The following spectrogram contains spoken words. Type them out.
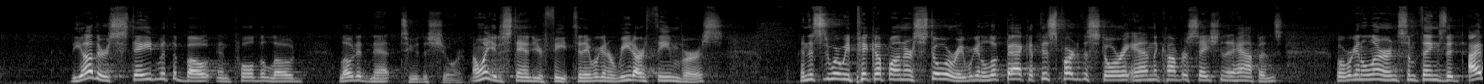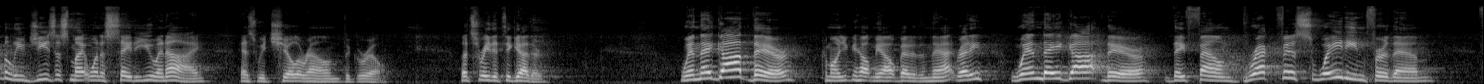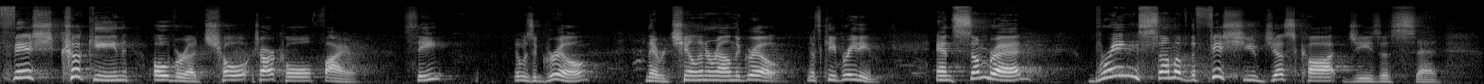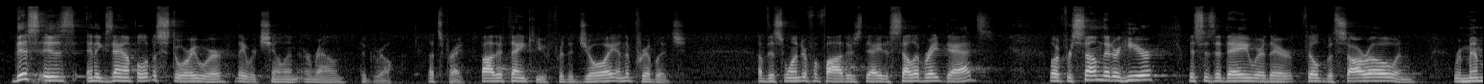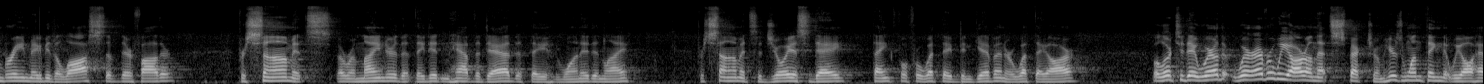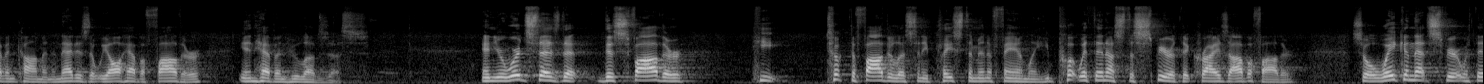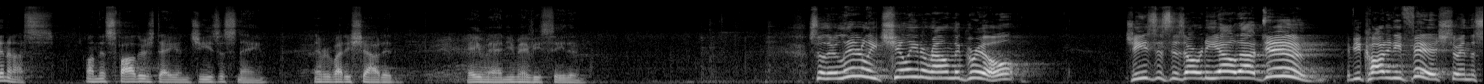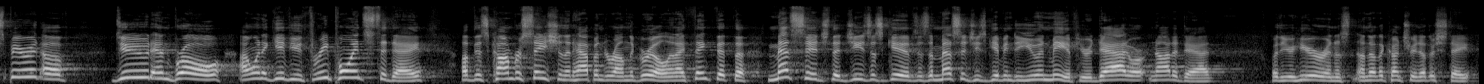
The others stayed with the boat and pulled the load, loaded net to the shore. I want you to stand to your feet. Today we're going to read our theme verse. And this is where we pick up on our story. We're going to look back at this part of the story and the conversation that happens. But we're going to learn some things that I believe Jesus might want to say to you and I as we chill around the grill. Let's read it together. When they got there, come on, you can help me out better than that. Ready? When they got there, they found breakfast waiting for them fish cooking over a cho- charcoal fire. See, it was a grill, and they were chilling around the grill. Let's keep reading. And some bread, bring some of the fish you've just caught, Jesus said. This is an example of a story where they were chilling around the grill. Let's pray. Father, thank you for the joy and the privilege of this wonderful Father's Day to celebrate dads. Lord, for some that are here, this is a day where they're filled with sorrow and remembering maybe the loss of their father. For some, it's a reminder that they didn't have the dad that they had wanted in life. For some, it's a joyous day, thankful for what they've been given or what they are. But Lord, today, wherever we are on that spectrum, here's one thing that we all have in common, and that is that we all have a Father in heaven who loves us. And your word says that this Father, He took the fatherless and He placed them in a family. He put within us the spirit that cries, Abba, Father. So awaken that spirit within us on this Father's Day in Jesus' name. Everybody shouted, Amen. Amen. You may be seated. So they're literally chilling around the grill Jesus has already yelled out, Dude, have you caught any fish? So, in the spirit of dude and bro, I want to give you three points today of this conversation that happened around the grill. And I think that the message that Jesus gives is a message he's giving to you and me, if you're a dad or not a dad, whether you're here or in another country, another state.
